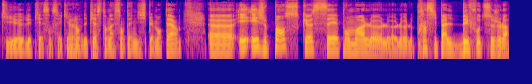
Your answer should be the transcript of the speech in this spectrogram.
qui les pièces, hein, c'est équivalent des pièces, t'en as 100 à une vie supplémentaire. Et, et, je pense que c'est pour moi le, le, le, le principal défaut de ce jeu-là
